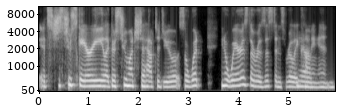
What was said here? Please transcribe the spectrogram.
It's just too scary. Like there's too much to have to do. So what, you know, where is the resistance really yeah. coming in?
